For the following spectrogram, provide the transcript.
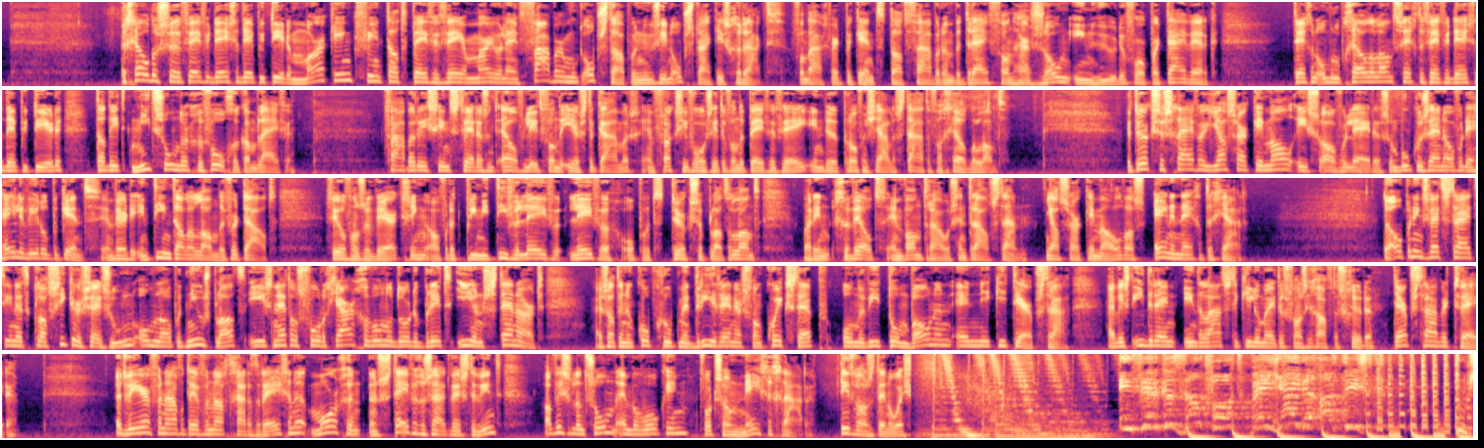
De Gelderse VVD-gedeputeerde Marking vindt dat PVV'er Marjolein Faber moet opstappen nu ze in opspraak is geraakt. Vandaag werd bekend dat Faber een bedrijf van haar zoon inhuurde voor partijwerk. Tegen Omroep Gelderland zegt de VVD-gedeputeerde dat dit niet zonder gevolgen kan blijven. Faber is sinds 2011 lid van de Eerste Kamer en fractievoorzitter van de PVV in de Provinciale Staten van Gelderland. De Turkse schrijver Yassar Kemal is overleden. Zijn boeken zijn over de hele wereld bekend en werden in tientallen landen vertaald. Veel van zijn werk ging over het primitieve leven, leven op het Turkse platteland... waarin geweld en wantrouwen centraal staan. Yassar Kemal was 91 jaar. De openingswedstrijd in het klassiekerseizoen Omloop het Nieuwsblad... is net als vorig jaar gewonnen door de Brit Ian Stannard... Hij zat in een kopgroep met drie renners van Quickstep... onder wie Tom Bonen en Nicky Terpstra. Hij wist iedereen in de laatste kilometers van zich af te schudden. Terpstra werd tweede. Het weer, vanavond en vannacht gaat het regenen. Morgen een stevige zuidwestenwind. Afwisselend zon en bewolking. Het wordt zo'n 9 graden. Dit was het NOS.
